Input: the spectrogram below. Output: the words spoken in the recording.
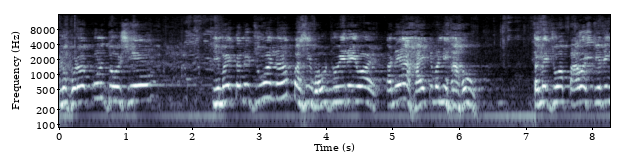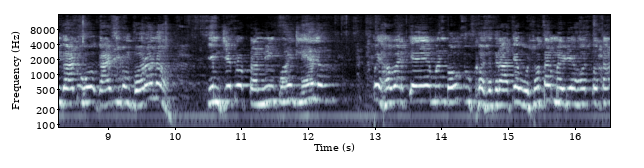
લુગડો કોણ ધોશે? એમાં તમે જુઓ ને, પછી વહુ જોઈ રહી હોય અને હાઈટ બની હાહુ. તમે જુઓ પાવર સ્ટીરિંગ ગાડું હો, ગાડી એમ ભરો ને એમ જે પેલો ટર્નિંગ પોઈન્ટ લે ને પછી હવે કે મને બહુ દુઃખ છે રાતે ઓછો તાર મળ્યો હોત તો તાર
